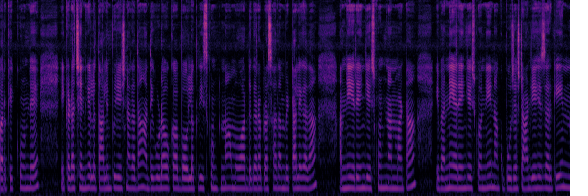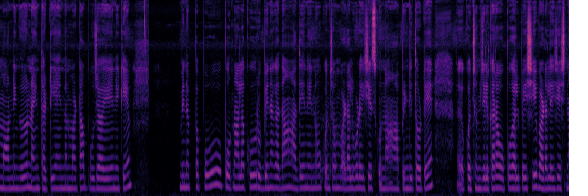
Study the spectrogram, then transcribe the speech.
వర్క్ ఎక్కువ ఉండే. ఇక్కడ శనగల తాలింపు చేసిన కదా అది కూడా ఒక బౌల్లోకి తీసుకుంటున్నా. అమ్మవారి దగ్గర ప్రసాదం పెట్టాలి కదా అన్నీ అరేంజ్ చేసుకుంటున్నాను అనమాట ఇవన్నీ అరేంజ్ చేసుకొని నాకు పూజ స్టార్ట్ చేసేసరికి మార్నింగ్ నైన్ థర్టీ అయిందనమాట పూజ చేయనికే మినప్పప్పు పూర్ణాలకు రుబ్బిన కదా అదే నేను కొంచెం వడలు కూడా వేసేసుకున్నా ఆ పిండితోటే. కొంచెం జీలకర్ర ఉప్పు కలిపేసి వడలు వేసేసిన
